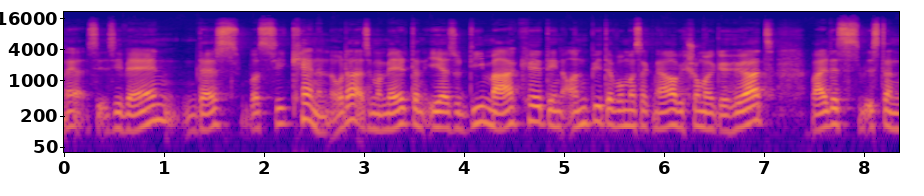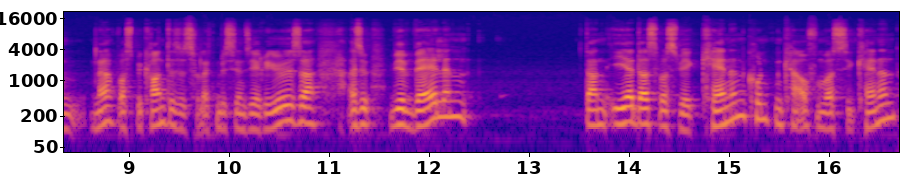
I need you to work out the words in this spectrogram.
Naja, sie, sie wählen das, was sie kennen, oder? Also man wählt dann eher so die Marke, den Anbieter, wo man sagt, na, habe ich schon mal gehört, weil das ist dann na, was Bekanntes, ist vielleicht ein bisschen seriöser. Also wir wählen dann eher das, was wir kennen, Kunden kaufen, was sie kennen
